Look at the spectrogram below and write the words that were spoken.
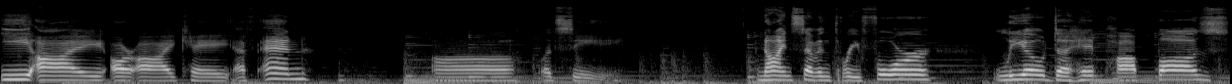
E I R I K F N. Uh, let's see. 9734. Leo the Hip Hop Boz.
